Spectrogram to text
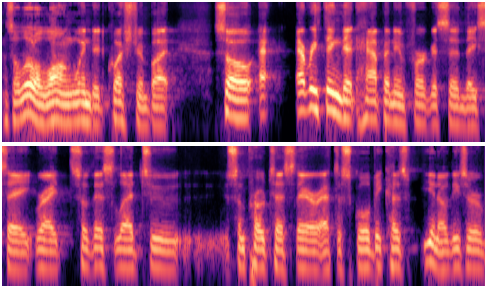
it's a little long-winded question, but so everything that happened in Ferguson, they say, right? So this led to some protests there at the school because you know these are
